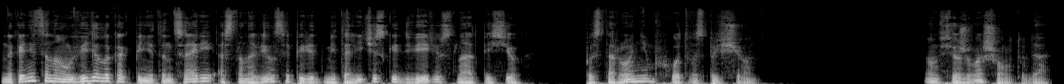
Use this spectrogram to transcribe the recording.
Наконец она увидела, как пенитенциарий остановился перед металлической дверью с надписью «Посторонним вход воспрещен». Он все же вошел туда.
